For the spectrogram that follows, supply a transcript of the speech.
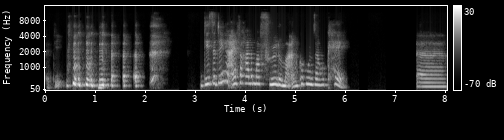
Betty. Diese Dinge einfach alle mal fühlen und mal angucken und sagen, okay, äh,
